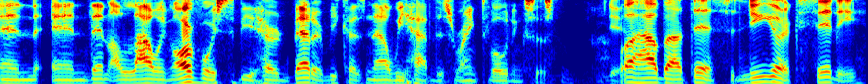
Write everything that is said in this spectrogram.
and and then allowing our voice to be heard better because now we have this ranked voting system. Well, how about this? New York City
